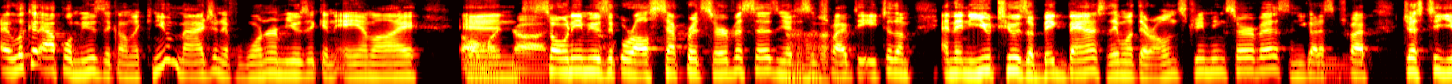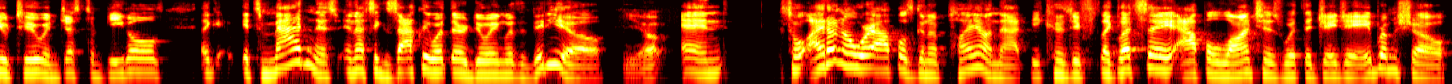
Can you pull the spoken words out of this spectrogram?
I look at Apple Music, I'm like, can you imagine if Warner Music and EMI oh and oh Sony Music were all separate services and you have to subscribe to each of them? And then U2 is a big band, so they want their own streaming service, and you got to mm. subscribe just to U2 and just to Beatles. Like it's madness, and that's exactly what they're doing with video. Yep. And so I don't know where Apple's going to play on that because if like let's say Apple launches with the JJ Abrams show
